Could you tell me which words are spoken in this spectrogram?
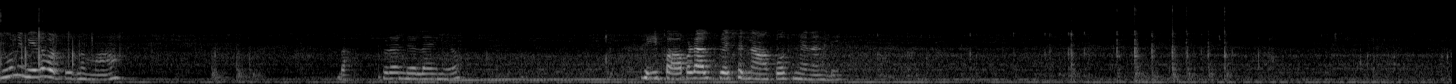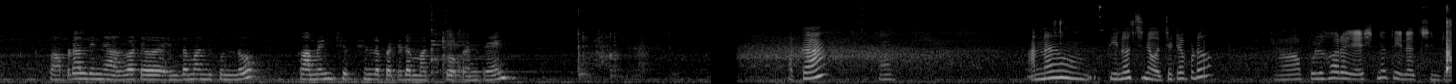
నూనె మీద పడుతుందమ్మా దా, చూడండి ఎలా అయినాయో. ఈ పాపడాలు స్పెషల్ నా కోసమేనండి. పాపడాలు తినే అలవాటు ఎంతమందికి ఉందో కామెంట్ సెక్షన్లో పెట్టడం మర్చిపోకండి ఫ్రెండ్స్. అక్క? అన్నం తినొచ్చిన వచ్చేటప్పుడు? పులిహోర చేసిన తినొచ్చిండ్రు.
